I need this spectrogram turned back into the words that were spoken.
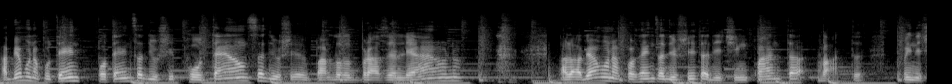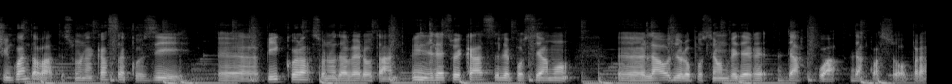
Abbiamo una poten potenza di uscita potenza di uscita parlo brasiliano allora abbiamo una potenza di uscita di 50 watt. Quindi 50 watt su una cassa così eh, piccola sono davvero tanti. Quindi le sue casse le possiamo eh, l'audio lo possiamo vedere da qua da qua sopra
